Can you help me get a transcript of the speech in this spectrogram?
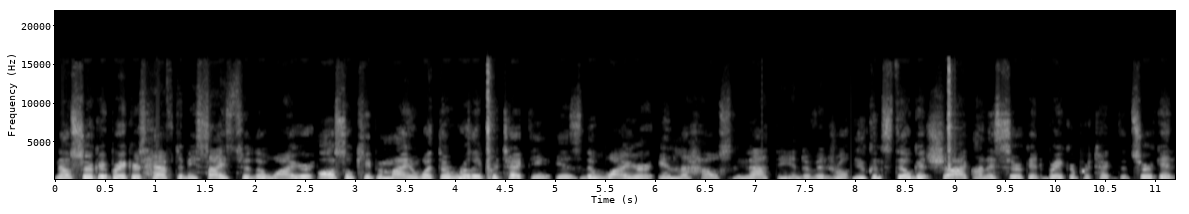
Now circuit breakers have to be sized to the wire. Also keep in mind what they're really protecting is the wire in the house, not the individual. You can still get shocked on a circuit breaker protected circuit.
